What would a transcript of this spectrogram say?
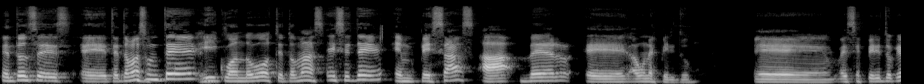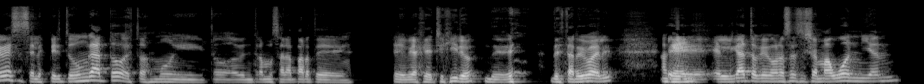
Entonces, eh, te tomas un té y cuando vos te tomás ese té, empezás a ver eh, a un espíritu. Eh, ese espíritu que ves es el espíritu de un gato. Esto es muy. Todo, entramos a la parte de viaje de Chihiro de, de Stardew Valley. El gato que conoces se llama Wonyan.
